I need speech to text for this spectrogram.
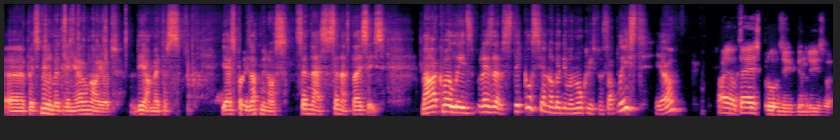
pēc milimetriem, ja runājot, diametrs. Ja es pareizi atminos, sen neesmu, taisījis. Nāk vēl līdz rezerves stikls, ja no gadījumā nokrīst un saplīst. Ja? Tā jau tā ir sprūdzīta gandrīz vai.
